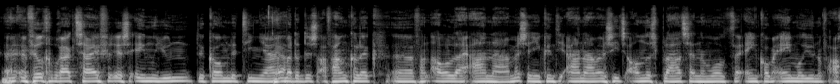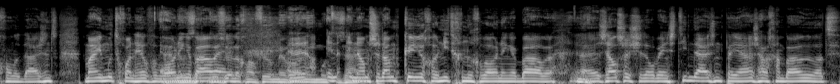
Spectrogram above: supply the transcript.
nee. een, een veelgebruikt cijfer is 1 miljoen de komende 10 jaar. Ja. Maar dat is afhankelijk van allerlei aannames. En je kunt die aannames iets anders plaatsen. En dan wordt er 1,1 miljoen of 800.000. Maar je moet gewoon heel veel Ja, woningen bouwen. Er zullen gewoon veel meer En woningen in, moeten in, zijn. in Amsterdam kun je gewoon niet genoeg woningen bouwen. Eh, zelfs als je er opeens 10.000 per jaar zou gaan bouwen, wat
